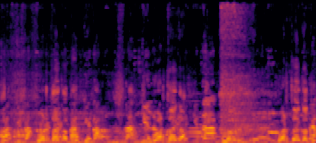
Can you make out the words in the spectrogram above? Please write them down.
हा वरतोय का तू वरतोय का? वरतोय का तू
